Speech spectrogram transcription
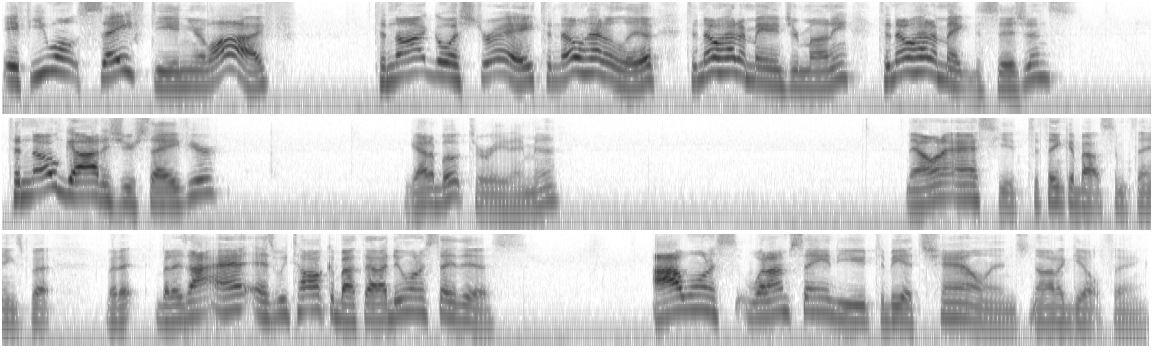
If you want safety in your life, to not go astray, to know how to live, to know how to manage your money, to know how to make decisions, to know God as your Savior, got a book to read, amen? Now, I want to ask you to think about some things, but but but as I as we talk about that, I do want to say this. I want to what I'm saying to you to be a challenge, not a guilt thing.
